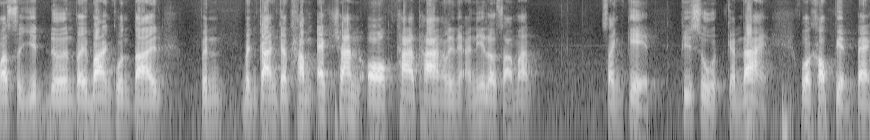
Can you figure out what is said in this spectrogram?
มัสยิดเดินไปบ้านคนตาย เป็นเป็นการกระทำแอคชั่นออกท่าทางอะไรเนี่ยอันนี้เราสามารถสังเกตพิสูจน์กันได้ ว่าเขาเปลี่ยนแปลง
